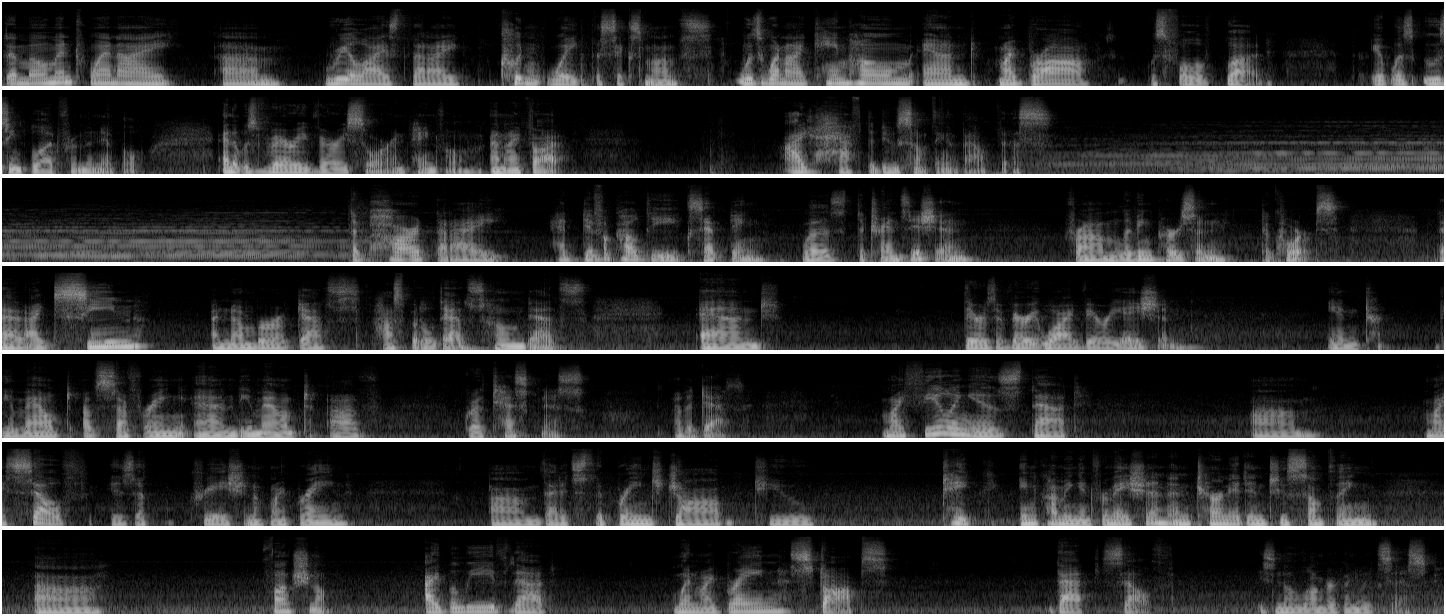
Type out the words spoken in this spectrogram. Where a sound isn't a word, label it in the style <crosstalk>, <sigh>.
The moment when I um, realized that I couldn't wait the six months was when I came home and my bra was full of blood. It was oozing blood from the nipple. And it was very, very sore and painful. And I thought, I have to do something about this. The part that I had difficulty accepting was the transition from living person to corpse. That I'd seen a number of deaths, hospital deaths, home deaths, and there's a very wide variation in ter- the amount of suffering and the amount of grotesqueness of a death. My feeling is that um, myself is a creation of my brain, um, that it's the brain's job to take incoming information and turn it into something uh, functional. I believe that when my brain stops, that self is no longer going to exist.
